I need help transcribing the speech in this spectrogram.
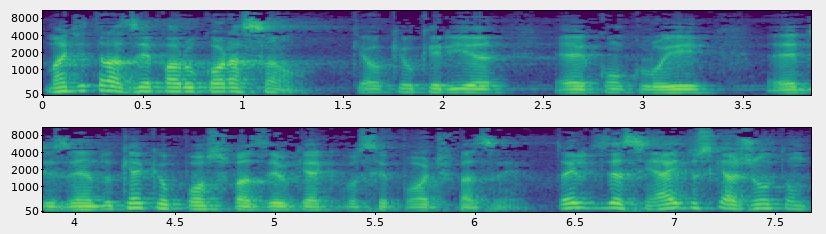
mas de trazer para o coração, que é o que eu queria é, concluir é, dizendo o que é que eu posso fazer, o que é que você pode fazer. Então ele diz assim, ai dos que ajuntam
